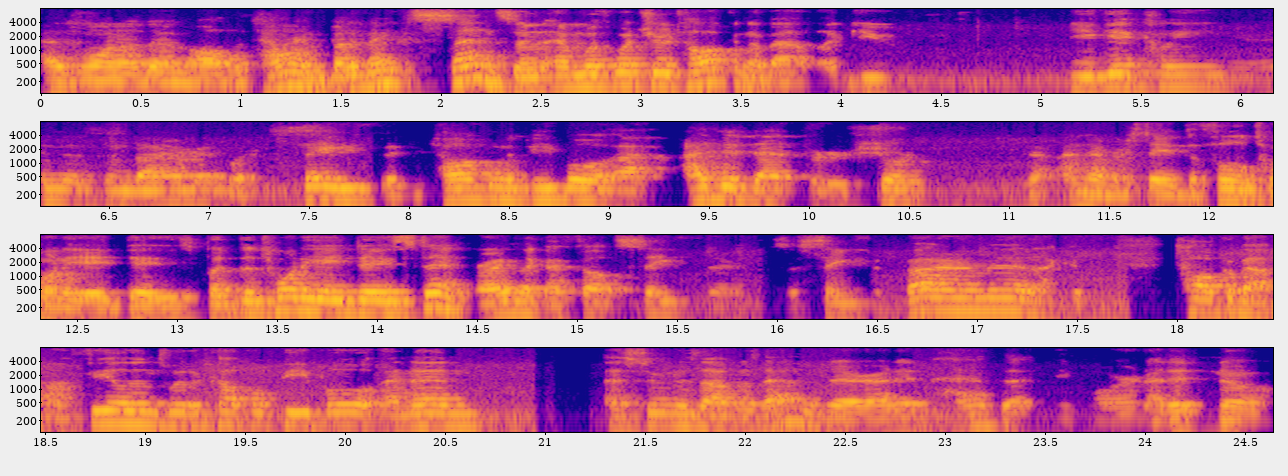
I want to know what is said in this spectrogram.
as one of them all the time. But it makes sense. And, and with what you're talking about, like you, you get clean, you're in this environment where it's safe and talking to people. I, I did that for short, I never stayed the full 28 days, but the 28 day stint, right? Like I felt safe there. It's a safe environment. I could talk about my feelings with a couple people. And then as soon as I was out of there, I didn't have that anymore. And I didn't know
